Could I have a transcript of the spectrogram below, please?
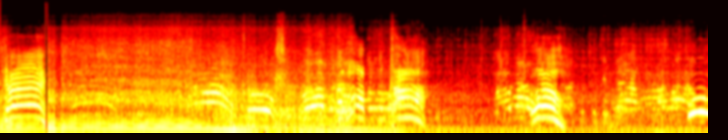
Okay! Up! Ah! Wow! Woo!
